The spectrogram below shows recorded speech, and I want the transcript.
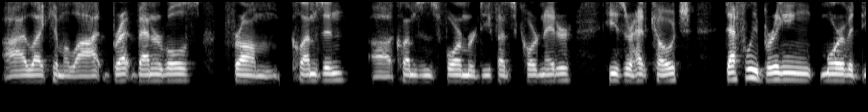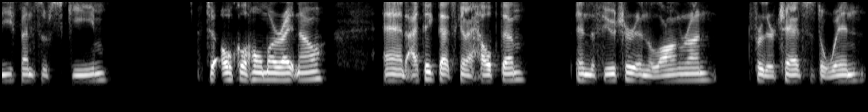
I like him a lot. Brent Venables from Clemson, uh, Clemson's former defensive coordinator. He's their head coach. Definitely bringing more of a defensive scheme to Oklahoma right now. And I think that's going to help them in the future, in the long run, for their chances to win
